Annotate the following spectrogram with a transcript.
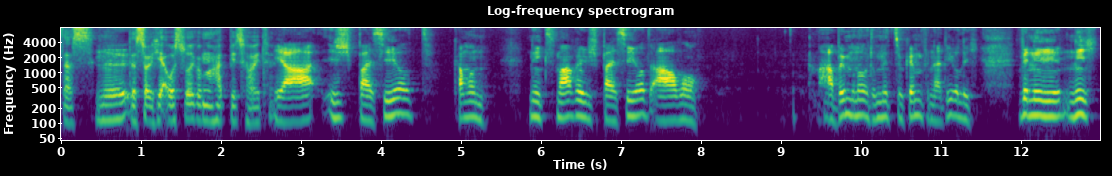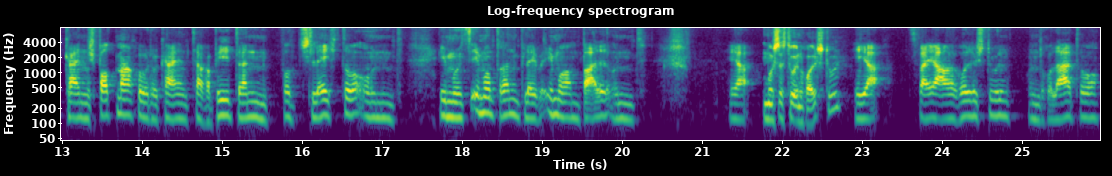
dass Nö. das solche Auswirkungen hat bis heute? Ja, ist passiert, kann man nichts machen, ist passiert, aber habe immer noch damit zu kämpfen, natürlich. Wenn ich nicht keinen Sport mache oder keine Therapie, dann wird es schlechter und ich muss immer dranbleiben, immer am Ball und ja, Musstest du in Rollstuhl? ja, zwei Jahre Rollstuhl und Rollator,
